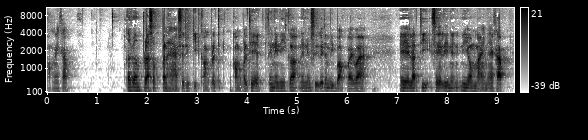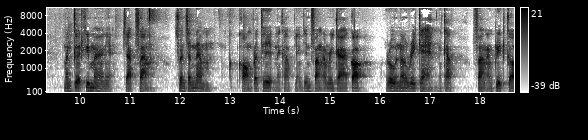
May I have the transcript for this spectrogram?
2นะครับก็เริ่มประสบปัญหาเศรษฐกิจของประของประเทศ ซึ่งในนี้ก็ในหนังสือก็จะมีบอกไว้ว่าเอลัทธิเสรีนิยมใหม่เนี่ยครับมันเกิดขึ้นมาเนี่ยจากฝั่งส่วนชั้นนำของประเทศนะครับ อย่างเช่นฝั่งอเมริกาก็โรนัลด์เรแกนนะครับ ฝั่งอังกฤษก็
